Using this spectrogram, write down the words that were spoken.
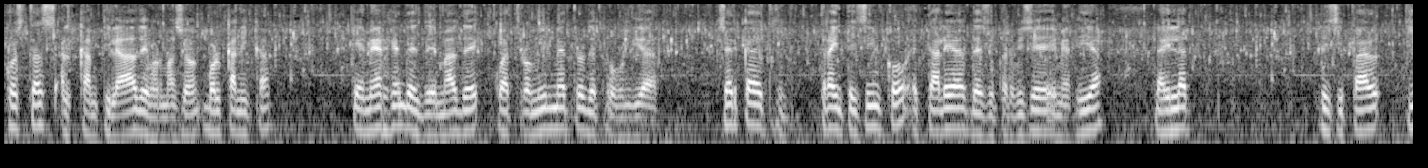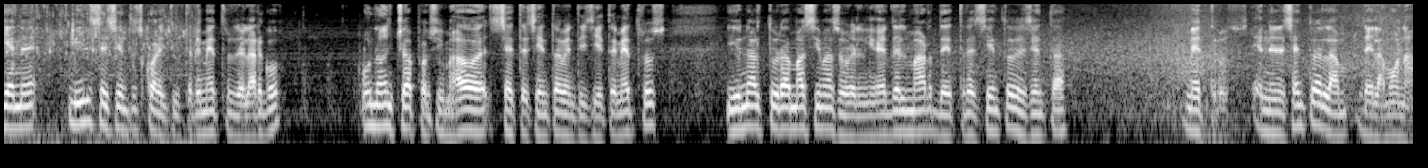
costas alcantiladas de formación volcánica que emergen desde más de 4.000 metros de profundidad. Cerca de 35 hectáreas de superficie emergida, la isla principal tiene 1.643 metros de largo, un ancho aproximado de 727 metros y una altura máxima sobre el nivel del mar de 360 metros en el centro de la, de la Mona.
